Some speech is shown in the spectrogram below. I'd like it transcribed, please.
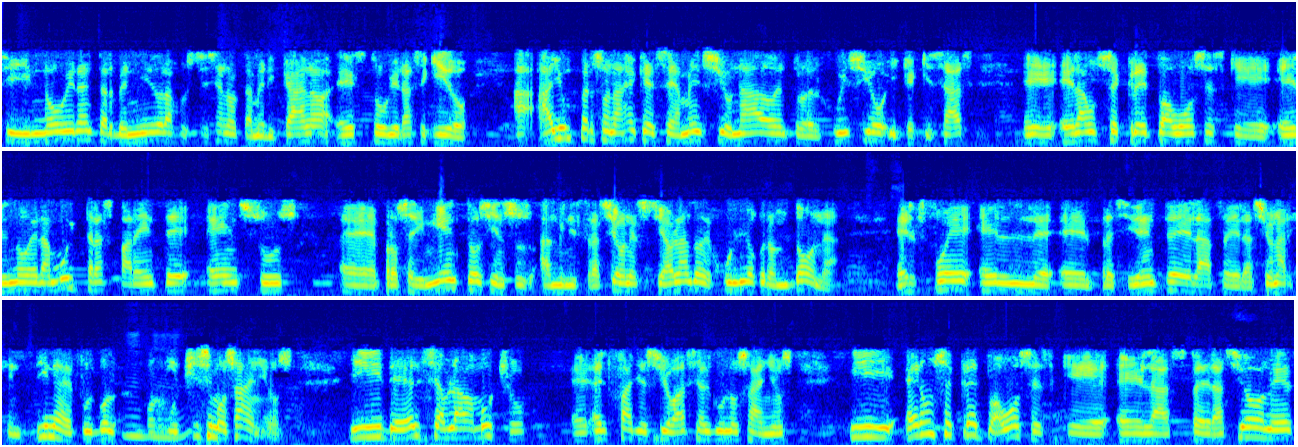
si no hubiera intervenido la justicia norteamericana, esto hubiera seguido. Ah, hay un personaje que se ha mencionado dentro del juicio y que quizás era un secreto a voces que él no era muy transparente en sus eh, procedimientos y en sus administraciones. Estoy hablando de Julio Grondona. Él fue el, presidente de la Federación Argentina de Fútbol por muchísimos años y de él se hablaba mucho. Él, falleció hace algunos años y era un secreto a voces que eh, las federaciones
